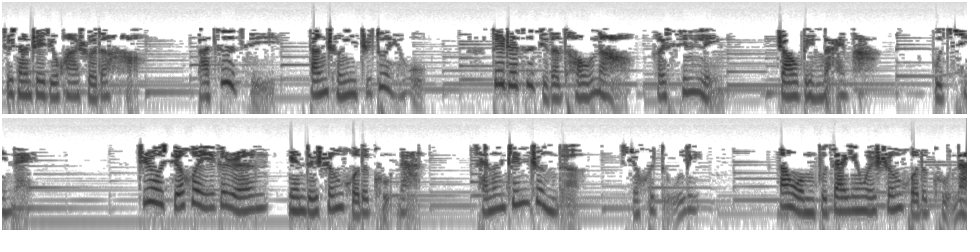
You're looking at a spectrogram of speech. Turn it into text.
就像这句话说得好，把自己当成一支队伍。对着自己的头脑和心灵招兵买马，不气馁。只有学会一个人面对生活的苦难，才能真正的学会独立。当我们不再因为生活的苦难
